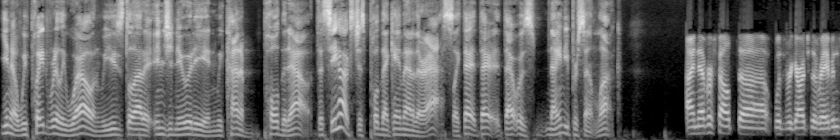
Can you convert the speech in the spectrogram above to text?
you know, we played really well and we used a lot of ingenuity and we kind of pulled it out. The Seahawks just pulled that game out of their ass. Like that that that was 90% luck. I never felt, uh, with regard to the Ravens,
